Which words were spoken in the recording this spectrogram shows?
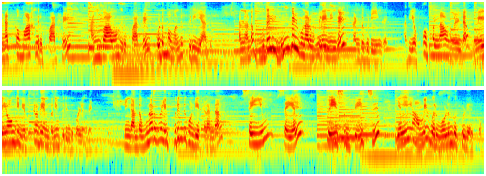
இணக்கமாக இருப்பார்கள் அன்பாகவும் இருப்பார்கள் குடும்பம் வந்து பிரியாது. அதனால முதலில் உங்கள் உணர்வுகளை நீங்கள் கண்டுபிடியுங்கள். அது எப்பப்பெல்லாம் உங்களிடம் மேலோங்கி நிற்கிறது என்பதையும் புரிந்து கொள்ளுங்கள். நீங்க அந்த உணர்வுகளை புரிந்து கொண்டீர்கள் என்றால் செய்யும் செயல் பேசும் பேச்சு எல்லாமே ஒரு ஒழுங்குக்குள் இருக்கும்.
